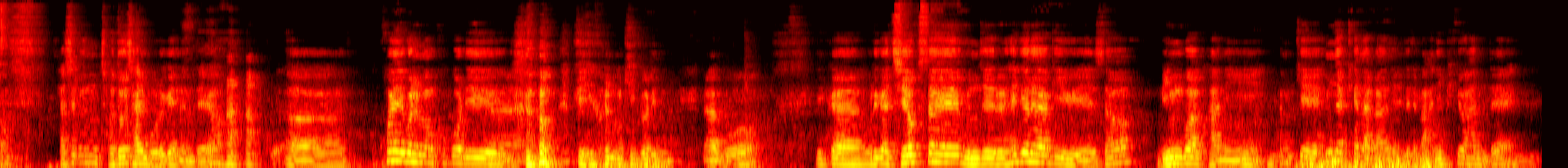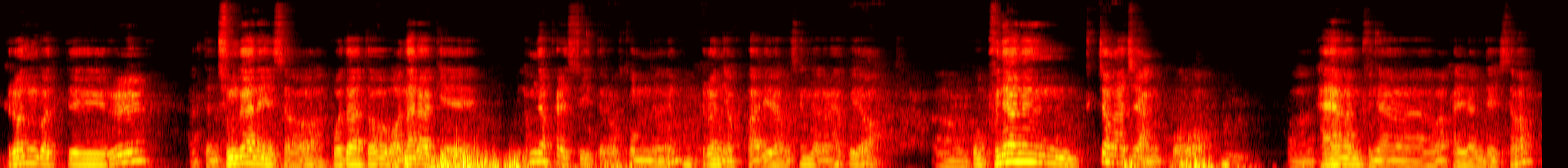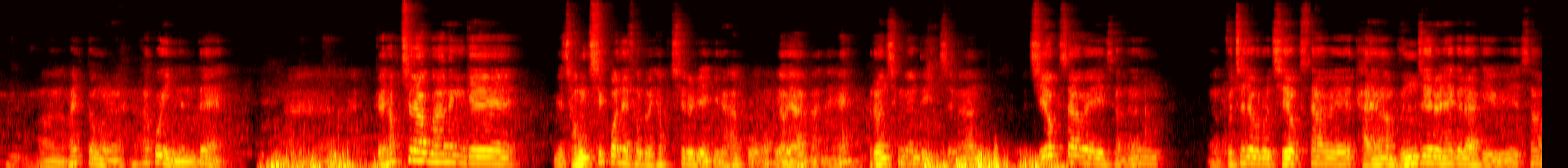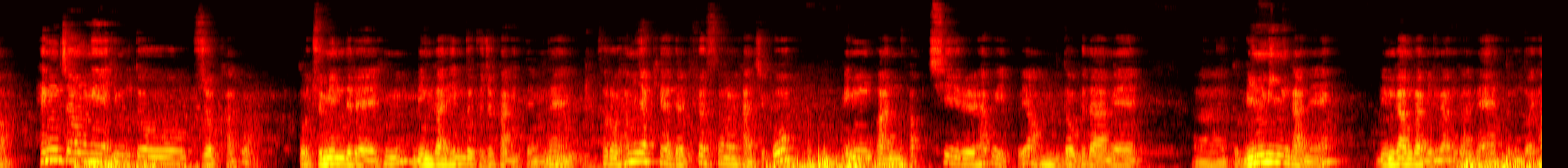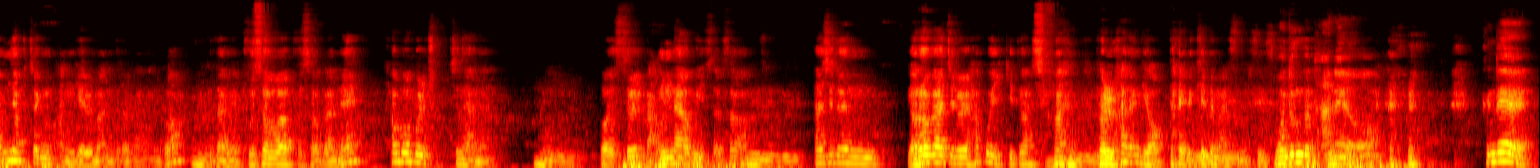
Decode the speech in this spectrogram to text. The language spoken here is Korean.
사실은 저도 잘 모르겠는데요. 어, 코에 걸면 코골이, 네. 귀에 걸면 귀걸이라고. 그러니까 우리가 지역사회 문제를 해결하기 위해서 민과 관이 음. 함께 협력해 나가는 일들이 많이 필요한데 음. 그런 것들을 어떤 중간에서 보다 더 원활하게 협력할 수 있도록 돕는 그런 역할이라고 생각을 하고요. 어, 뭐 분야는 특정하지 않고 음. 어, 다양한 분야와 관련돼서 어, 활동을 하고 있는데 어, 그러니까 협치라고 하는 게 정치권에서도 협치를 얘기를 하고 여야 간에 그런 측면도 있지만 지역 사회에서는 어, 구체적으로 지역 사회의 다양한 문제를 해결하기 위해서 행정의 힘도 부족하고 또 주민들의 힘, 민간의 힘도 부족하기 때문에 음. 서로 협력해야 될 필요성을 가지고 민관 협치를 하고 있고요. 음. 또그 다음에 어, 또 민민 간에 민간과 민간 간에 좀더 협력적인 관계를 만들어가는 거, 음. 그 다음에 부서와 부서 간에 협업을 촉진하는 음. 것을 망라하고 있어서 음. 사실은 여러 가지를 하고 있기도 하지만 음. 별로 하는 게 없다 이렇게도 음. 말씀드릴 수 있습니다. 모든 거 다네요. 근데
